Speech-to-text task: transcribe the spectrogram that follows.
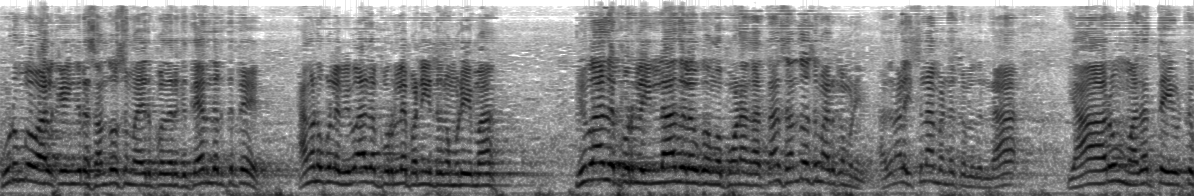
குடும்ப வாழ்க்கைங்கிற சந்தோஷமா இருப்பதற்கு தேர்ந்தெடுத்துட்டு அங்கனுக்குள்ள விவாத பொருளே பண்ணிக்கிட்டு இருக்க முடியுமா? விவாத பொருள் இல்லாத அளவுக்கு அவங்க போனாங்க தான் சந்தோஷமா இருக்க முடியும். அதனால இஸ்லாம் என்ன சொல்லுதுன்னா யாரும் மதத்தை விட்டு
